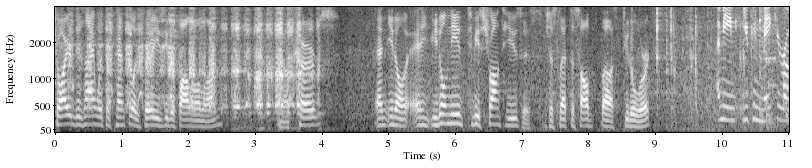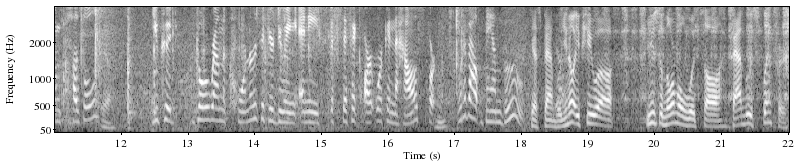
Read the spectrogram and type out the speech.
draw your design with a pencil. It's very easy to follow along. You know, curves, and you know, and you don't need to be strong to use this. Just let the saw uh, do the work. I mean, you can make your own puzzles. You could go around the corners if you're doing any specific artwork in the house. For Mm-hmm. what about bamboo? Yes, bamboo. You know, if you uh, use the normal wood saw, bamboo splinters.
